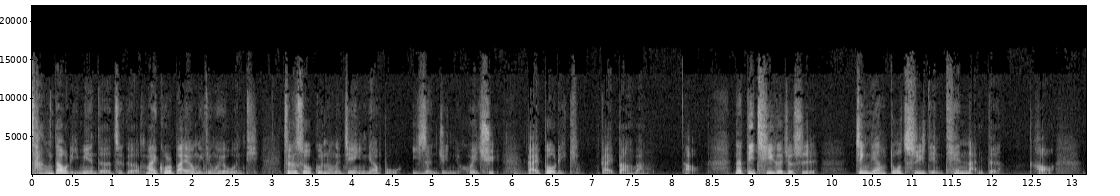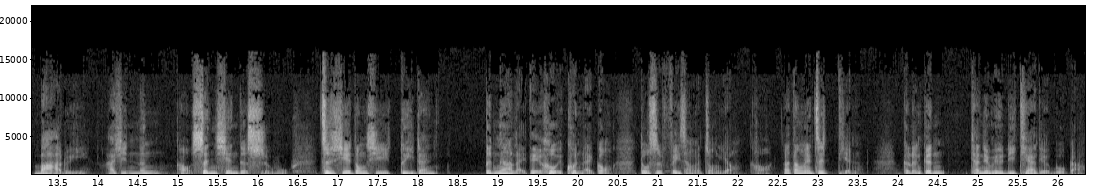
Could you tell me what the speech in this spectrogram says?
肠道里面的这个 microbiome 一定会有问题，这个时候，滚筒的建议你要补益生菌回去，改 b o l i c，改帮帮。好，那第七个就是尽量多吃一点天然的，好，肉类还是能好生鲜的食物，这些东西对单等下来对后尾困来讲都是非常的重要。好，那当然这点可能跟条件没有你听到不讲，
